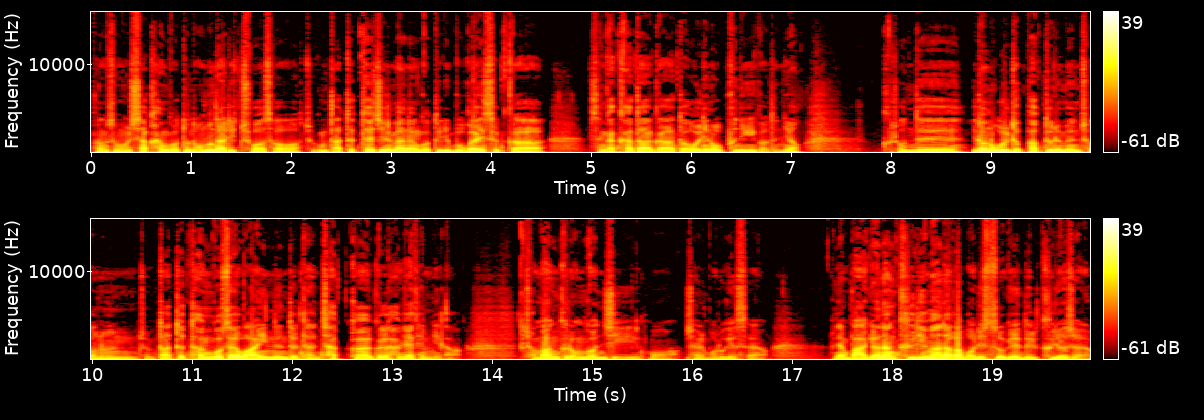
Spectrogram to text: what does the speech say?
방송을 시작한 것도 너무 날이 추워서 조금 따뜻해질 만한 것들이 뭐가 있을까 생각하다가 떠올리는 오프닝이거든요. 그런데 이런 올드팝 들으면 저는 좀 따뜻한 곳에 와 있는 듯한 착각을 하게 됩니다. 저만 그런 건지 뭐 잘 모르겠어요. 그냥 막연한 그림 하나가 머릿속에 늘 그려져요.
